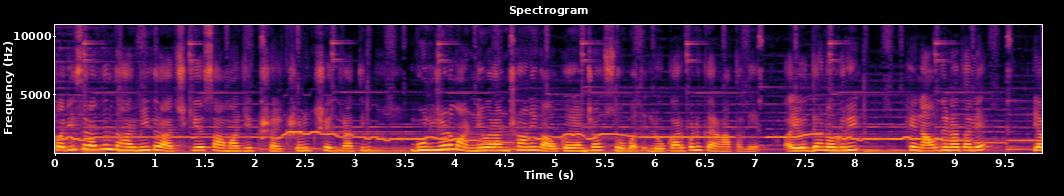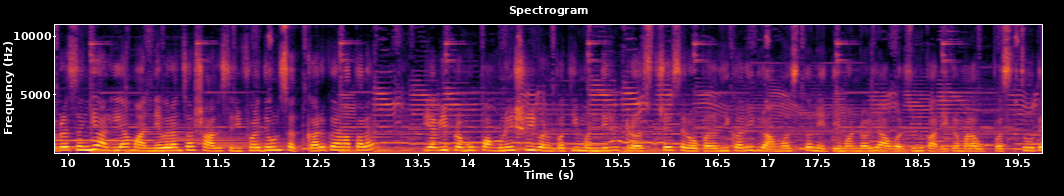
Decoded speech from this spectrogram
परिसरातील धार्मिक राजकीय सामाजिक शैक्षणिक क्षेत्रातील गुंजण मान्यवरांच्या आणि गावकऱ्यांच्या सोबत लोकार्पण करण्यात आले. अयोध्या नगरी हे नाव देण्यात आले. या प्रसंगी आलेल्या मान्यवरांचा शाल श्रीफळ देऊन सत्कार करण्यात आला. यावेळी प्रमुख पाहुणे श्री गणपती मंदिर ट्रस्टचे सर्व पदाधिकारी ग्रामस्थ नेते मंडळी आवर्जून कार्यक्रमाला उपस्थित होते.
